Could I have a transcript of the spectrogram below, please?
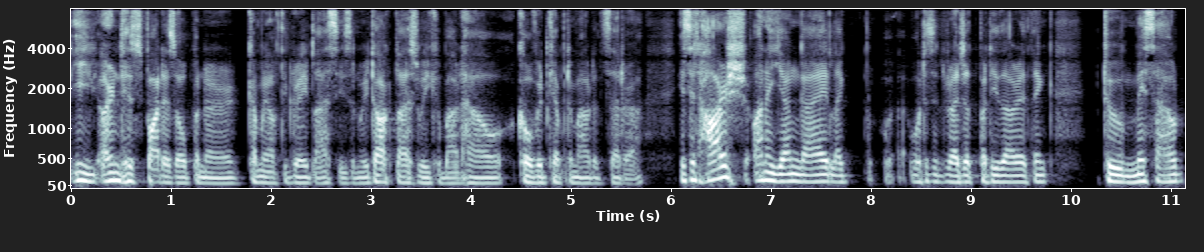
he earned his spot as opener coming off the great last season. We talked last week about how COVID kept him out, etc. Is it harsh on a young guy like what is it, Rajat Patidar, I think, to miss out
